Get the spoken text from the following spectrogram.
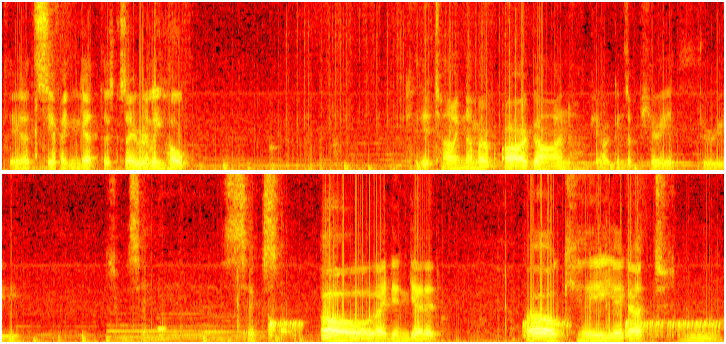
Okay, let's see if I can get this, because I really hope... Okay, the atomic number of argon. Okay, argon's a period 3. So I'm say 6. Oh, I didn't get it. Okay, I got...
